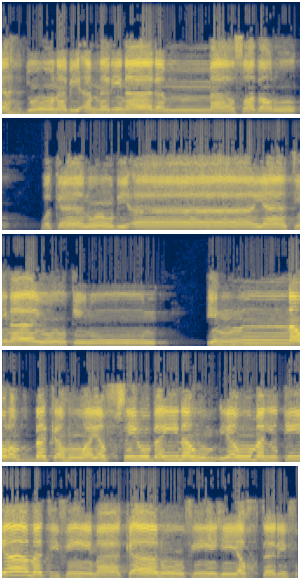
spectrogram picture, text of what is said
يهدون بأمرنا لما صبروا وكانوا بآياتنا يوقنون. ربك هو يفصل بينهم يوم القيامة فيما كانوا فيه يختلفون.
